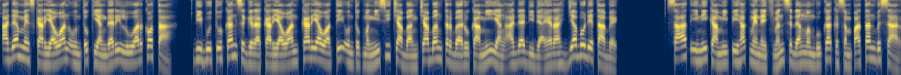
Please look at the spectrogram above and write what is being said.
ada mes karyawan untuk yang dari luar kota. Dibutuhkan segera karyawan-karyawati untuk mengisi cabang-cabang terbaru kami yang ada di daerah Jabodetabek. Saat ini kami pihak manajemen sedang membuka kesempatan besar.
